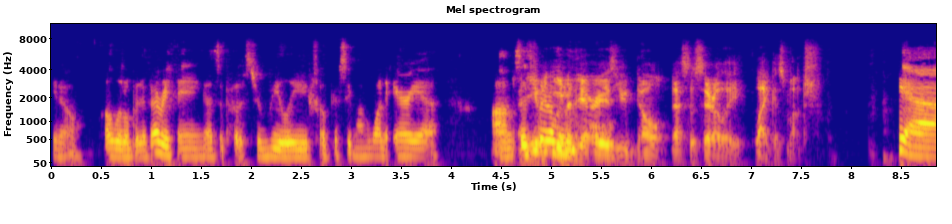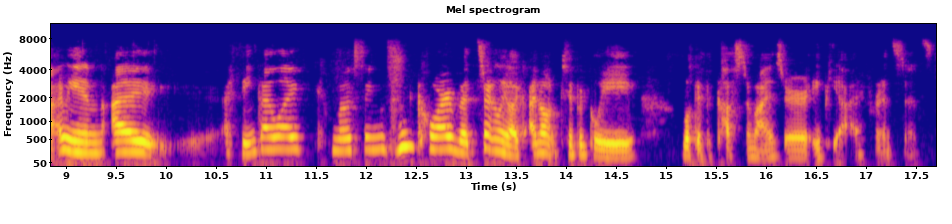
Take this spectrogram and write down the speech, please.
you know, a little bit of everything as opposed to really focusing on one area. Um, so even, really even the areas you don't necessarily like as much. Yeah, I mean, I I think I like most things in core, but certainly like I don't typically look at the customizer API, for instance.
